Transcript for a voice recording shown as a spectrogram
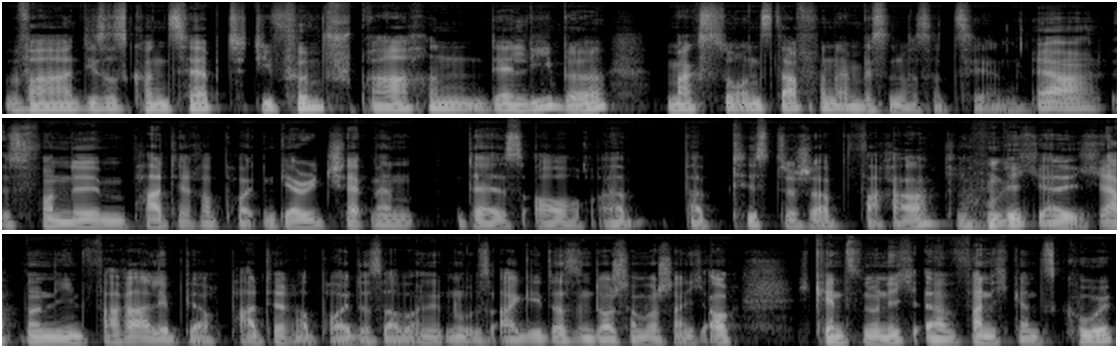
war dieses Konzept, die fünf Sprachen der Liebe. Magst du uns davon ein bisschen was erzählen? Ja, ist von dem Paartherapeuten Gary Chapman. Der ist auch äh, baptistischer Pfarrer, glaube ich. Ich habe noch nie einen Pfarrer erlebt, der auch Paartherapeut ist, aber in den USA geht das, in Deutschland wahrscheinlich auch. Ich kenne es nur nicht, äh, fand ich ganz cool.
